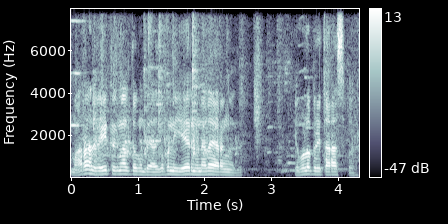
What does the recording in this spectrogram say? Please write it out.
மரம் அது வெயிட் இருக்கனால தூக்க முடியாது அதுக்கப்புறம் நீ ஏறுனா தான் இறங்குது எவ்வளோ பெரிய தராசு பாரு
